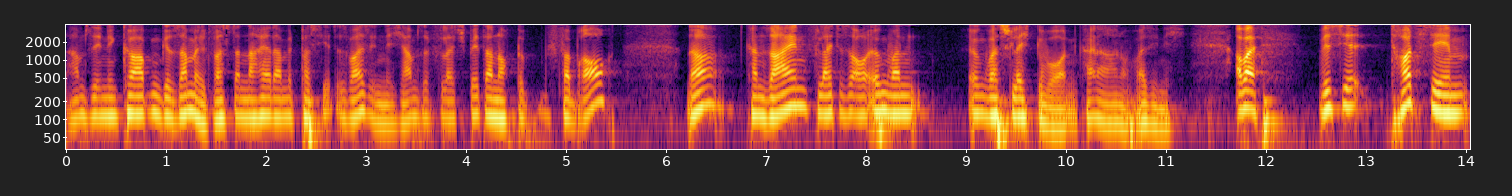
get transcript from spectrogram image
Haben sie in den Körben gesammelt. Was dann nachher damit passiert ist, weiß ich nicht. Haben sie vielleicht später noch verbraucht? Ne? Kann sein. Vielleicht ist auch irgendwann irgendwas schlecht geworden. Keine Ahnung, weiß ich nicht. Aber wisst ihr, trotzdem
